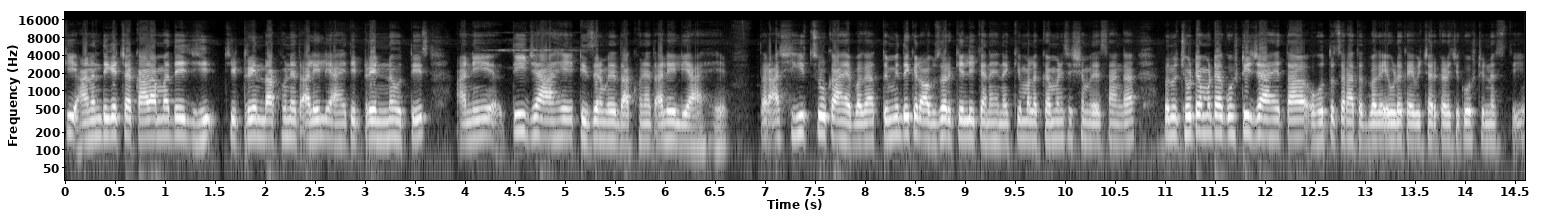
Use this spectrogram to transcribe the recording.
की आनंदिकेच्या काळामध्ये जी जी ट्रेन दाखवण्यात आलेली आहे ती ट्रेन नव्हतीच. आणि ती जी आहे टीजरमध्ये दाखवण्यात आलेली आहे. तर अशी ही चूक आहे बघा. तुम्ही देखील ऑब्झर्व केली का नाही नक्की मला कमेंट सेक्शनमध्ये सांगा. पण छोट्या मोठ्या गोष्टी ज्या आहेत त्या होतच राहतात बघा. एवढं काही विचार करायची गोष्टी नसती.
